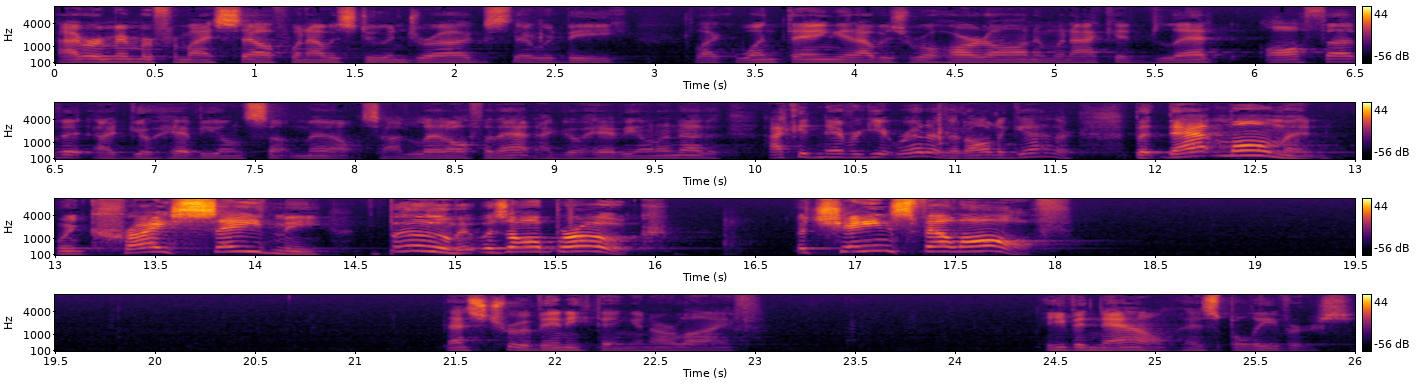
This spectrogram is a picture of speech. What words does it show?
I remember for myself when I was doing drugs, there would be like one thing that I was real hard on, and when I could let off of it, I'd go heavy on something else. I'd let off of that, and I'd go heavy on another. I could never get rid of it altogether. But that moment when Christ saved me, boom, it was all broke. The chains fell off. That's true of anything in our life, even now as believers.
